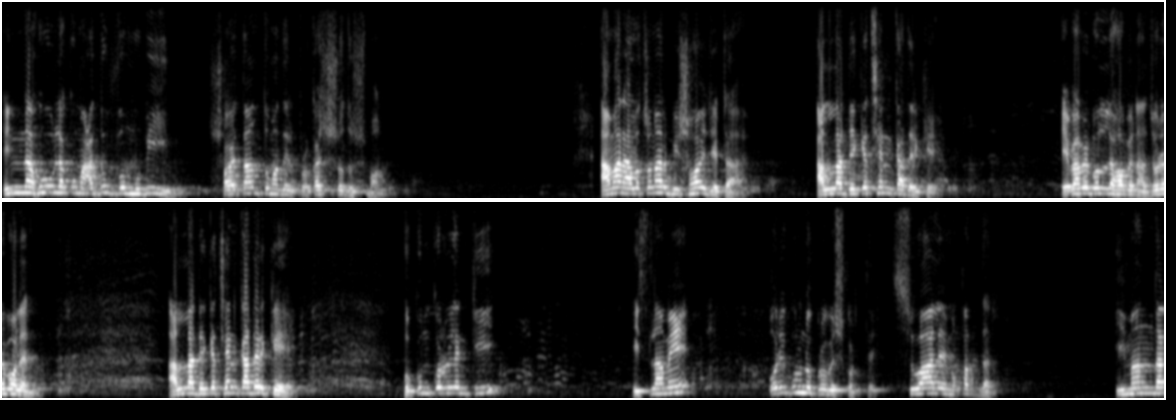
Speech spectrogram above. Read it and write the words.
ইন্নাহু লাকুম আদুব্বুম মুবিন, শয়তান তোমাদের প্রকাশ্য দুশ্মন। আমার আলোচনার বিষয় যেটা, আল্লাহ ডেকেছেন কাদেরকে? এভাবে বললে হবে না, জোরে বলেন। আল্লাহ ডেকেছেন কাদেরকে? হুকুম করলেন কি? ইসলামে পরিপূর্ণ প্রবেশ করতে। সুয়ালে মুকদ্দার। ইমানদার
